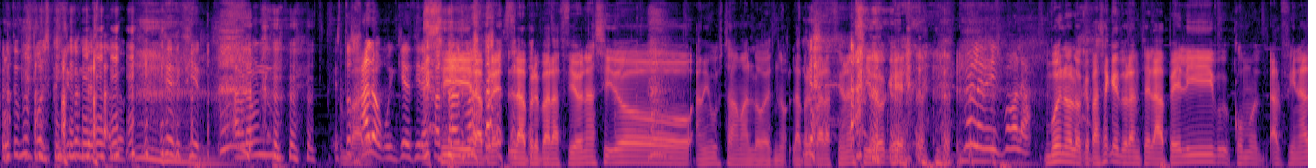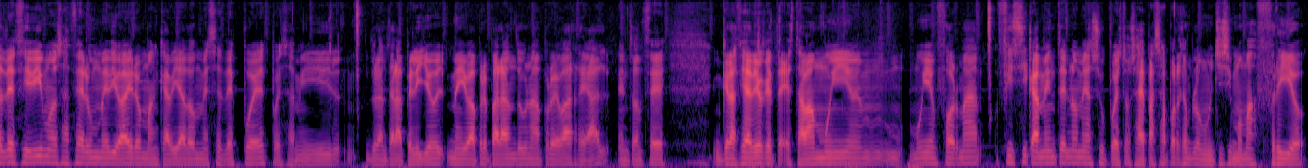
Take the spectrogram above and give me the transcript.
pero tú me puedes seguir contestando. Quiero decir, habrá un... Esto es Halloween, quiero decir. Sí, la, la, preparación ha sido... A mí me gustaba más lo no. La preparación ha sido que... ¡No le deis bola! Bueno, lo que pasa es que durante la peli, como al final decidimos hacer un medio Ironman que había dos meses después, pues a mí durante la peli yo me iba preparando una prueba real. Entonces gracias a Dios que estaba muy, muy en forma. Físicamente no me ha supuesto, o sea, he pasado, por ejemplo, muchísimo más frío,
